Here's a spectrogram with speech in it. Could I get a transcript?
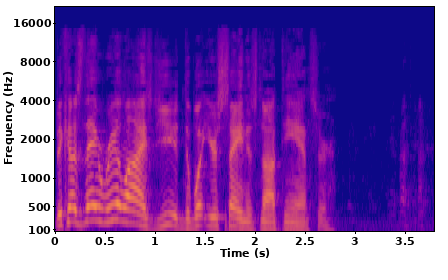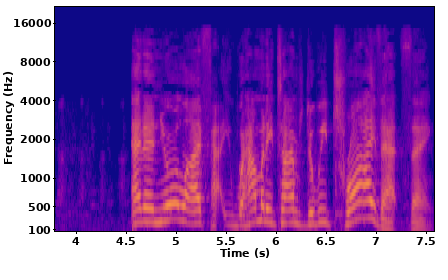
because they realized you, what you're saying is not the answer. And in your life, how many times do we try that thing?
